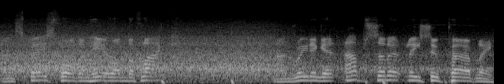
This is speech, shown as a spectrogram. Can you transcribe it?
And space for them here on the flank. And reading it absolutely superbly.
